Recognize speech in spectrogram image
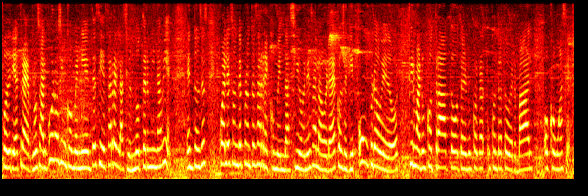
podría traernos algunos inconvenientes si esa relación no termina bien. Entonces, ¿cuáles son de pronto esas recomendaciones a la hora de conseguir un proveedor, firmar un contrato, tener un, un contrato verbal o cómo hacerlo?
